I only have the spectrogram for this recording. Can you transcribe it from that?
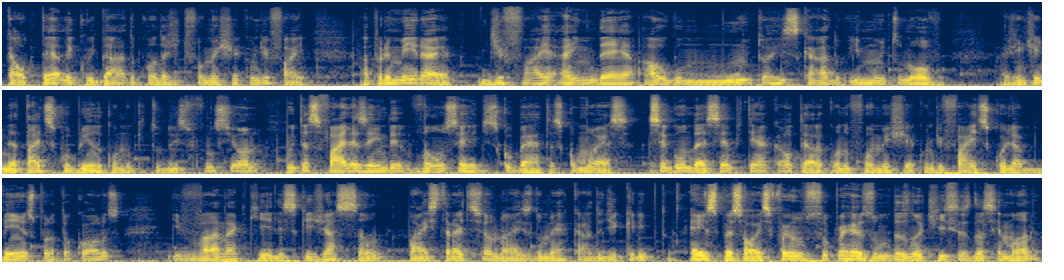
cautela e cuidado quando a gente for mexer com DeFi. A primeira é, DeFi ainda é algo muito arriscado e muito novo. A gente ainda está descobrindo como que tudo isso funciona. Muitas falhas ainda vão ser descobertas como essa. A segunda é sempre tenha cautela quando for mexer com DeFi, escolha bem os protocolos e vá naqueles que já são mais tradicionais do mercado de cripto. É isso, pessoal. Esse foi um super resumo das notícias da semana.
